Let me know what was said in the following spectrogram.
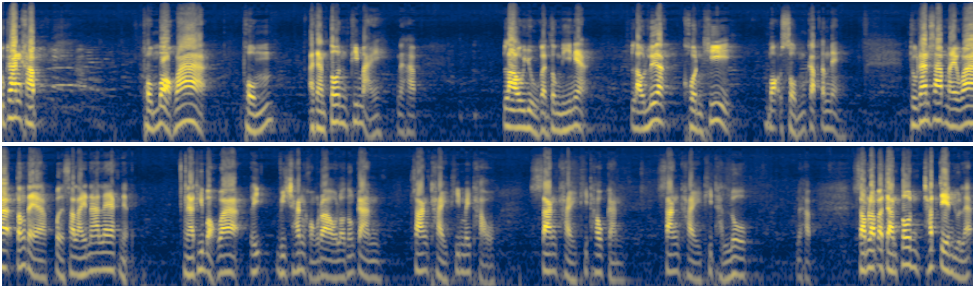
ทุกท่านครับ ผมบอกว่าผมอาจารย์ต้นพี่ไหมนะครับ เราอยู่กันตรงนี้เนี่ยเราเลือกคนที่เหมาะสมกับตำแหน่ง ทุกท่านทราบไหมว่าตั้งแต่เปิดสไลด์หน้าแรกเนี่ยนะที่บอกว่าวิชั่นของเราเราต้องการสร้างไทยที่ไม่เถาสร้างไทยที่เท่ากัน สร้างไทยที่ทันโลกนะครับสำหรับอาจารย์ต้นชัดเจนอยู่แล้ว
